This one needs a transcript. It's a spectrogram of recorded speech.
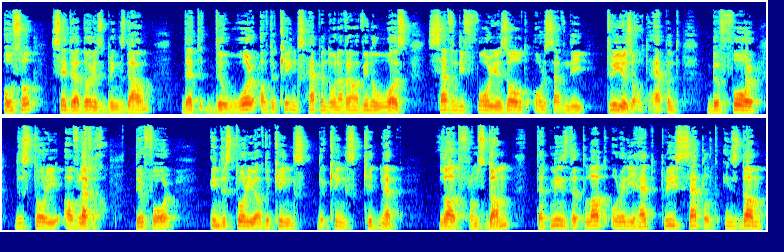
Also, Seder Hadoros brings down that the war of the kings happened when Avraham Avinu was 74 years old or 73 years old. It happened before the story of Lech Lecha. Therefore, in the story of the kings, the kings kidnap Lot from Sdom. That means that Lot already had pre-settled in Sdom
